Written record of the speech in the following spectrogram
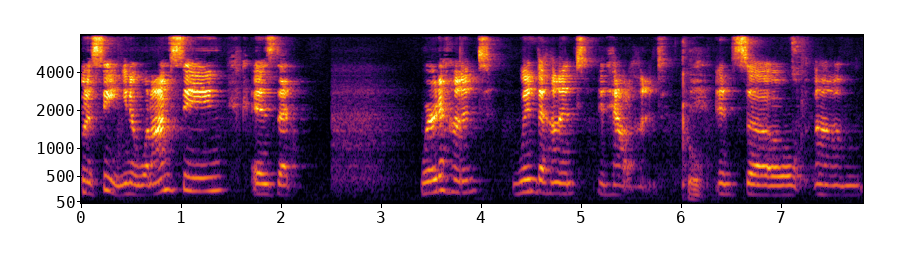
to see. You know what I'm seeing is that where to hunt, when to hunt, and how to hunt. Cool. And so, um,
